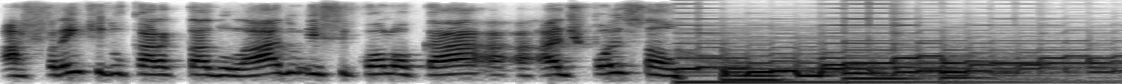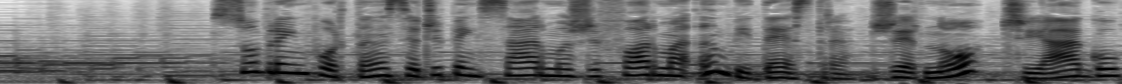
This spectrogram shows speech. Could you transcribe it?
à frente do cara que está do lado e se colocar à, à disposição sobre a importância de pensarmos de forma ambidestra. Gernot, Tiago,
